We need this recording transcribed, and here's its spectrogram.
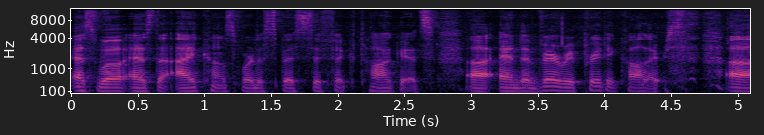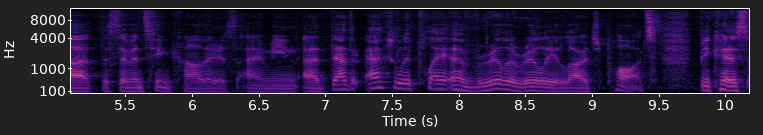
as well as the icons for the specific targets, uh, and the very pretty colors, the 17 colors, I mean, that actually play a really, really large part because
